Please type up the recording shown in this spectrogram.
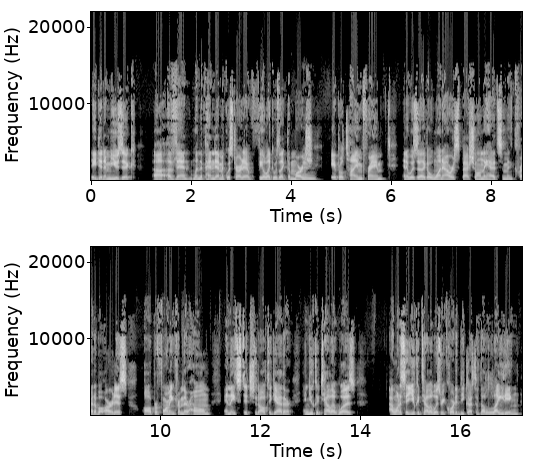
They did a music uh, event when the pandemic was started. I feel like it was like the March. Mm. April timeframe, and it was like a one-hour special, and they had some incredible artists all performing from their home, and they stitched it all together. And you could tell it was I want to say you could tell it was recorded because of the lighting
